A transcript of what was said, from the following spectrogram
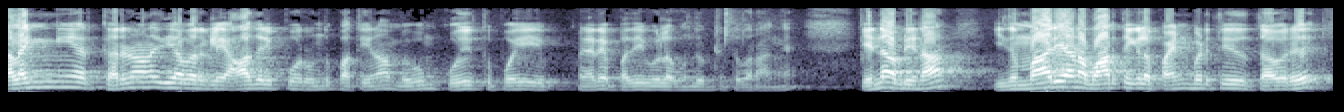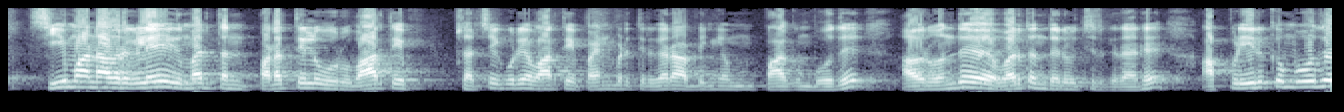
கலைஞர் கருணாநிதி அவர்களை ஆதரிப்போர் வந்து பார்த்தீங்கன்னா மிகவும் கொதித்து போய் நிறைய பதிவுகளை வந்து விட்டுட்டு வராங்க. என்ன அப்படின்னா இது மாதிரியான வார்த்தைகளை பயன்படுத்தியது தவறு. சீமான் அவர்களே இது மாதிரி தன் படத்தில் ஒரு வார்த்தையை சர்ச்சைக்குரிய வார்த்தையை பயன்படுத்தியிருக்காரு அப்படிங்க பார்க்கும்போது அவர் வந்து வருத்தம் தெரிவிச்சிருக்கிறாரு. அப்படி இருக்கும்போது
